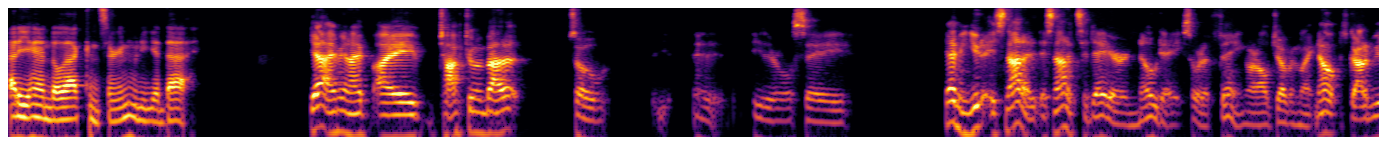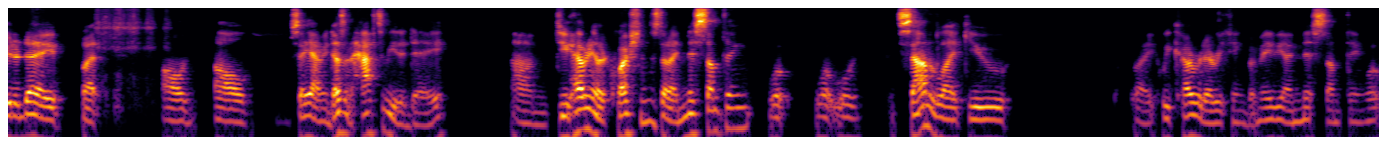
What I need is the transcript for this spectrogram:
How do you handle that concern when you get that? Yeah, I mean, I I talked to him about it. So uh, either we'll say, yeah, I mean, you it's not a it's not a today or no day sort of thing, or I'll joke and like, nope, it's got to be today. But I'll I'll say, yeah, I mean, it doesn't have to be today. Um, do you have any other questions? Did I miss something? What what would it sounded like you like we covered everything, but maybe I missed something. What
